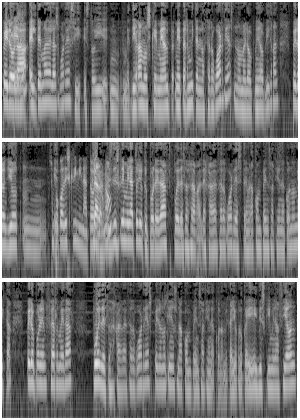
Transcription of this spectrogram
pero, pero... La, el tema de las guardias sí, que estoy, digamos que me, han, me permiten no hacer guardias, no me lo me obligan, pero yo... Mm, es un poco discriminatorio, claro, ¿no? es discriminatorio que por edad puedes dejar, dejar de hacer guardias y tener una compensación económica, pero por enfermedad puedes dejar de hacer guardias, pero no tienes una compensación económica. Yo creo que hay discriminación.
